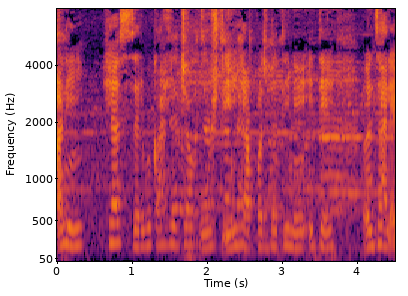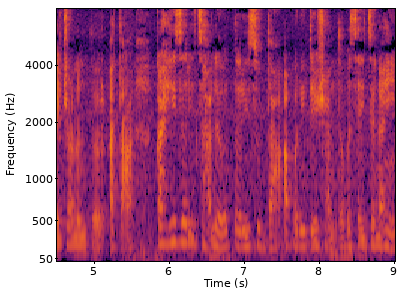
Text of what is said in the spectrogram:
आणि ह्या सर्व काही ज्या गोष्टी ह्या पद्धतीने इथे झाल्याच्यानंतर आता काही जरी झालं तरीसुद्धा आपण इथे शांत बसायचं नाही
